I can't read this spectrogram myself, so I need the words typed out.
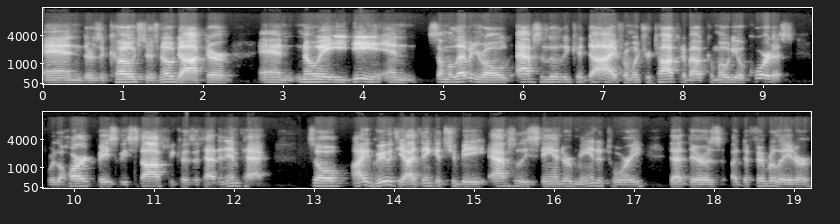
and there's a coach there's no doctor and no AED, and some 11 year old absolutely could die from what you're talking about, commotio cordis, where the heart basically stops because it had an impact. So I agree with you. I think it should be absolutely standard, mandatory that there's a defibrillator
